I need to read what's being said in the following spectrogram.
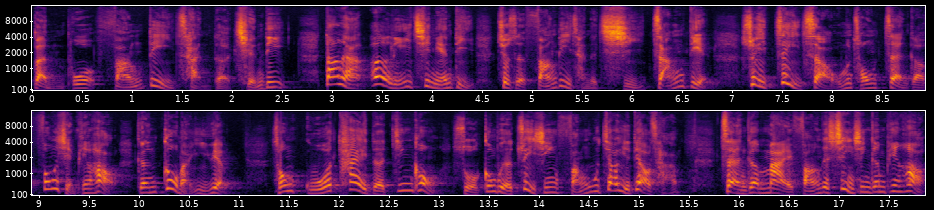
本波房地产的前低，当然，二零一七年底就是房地产的起涨点。所以这一次啊，我们从整个风险偏好跟购买意愿，从国泰的金控所公布的最新房屋交易调查，整个买房的信心跟偏好，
